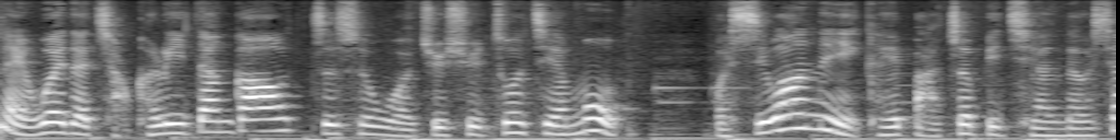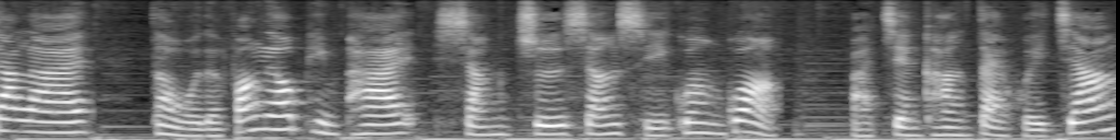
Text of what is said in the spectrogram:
美味的巧克力蛋糕，支持我继续做节目，我希望你可以把这笔钱留下来，到我的芳疗品牌香知香息逛逛，把健康带回家。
